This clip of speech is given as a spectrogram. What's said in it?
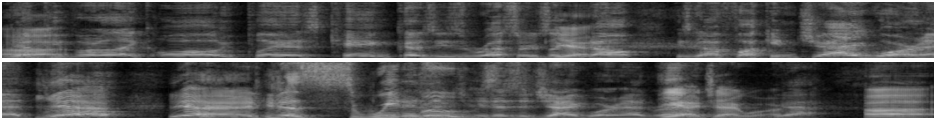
Yeah, Uh, people are like, oh, he plays as King because he's a wrestler. It's like, Yeah. no, he's got a fucking jaguar head, bro. yeah, yeah, and he does It sweet is, a, moves. it is a jaguar head, right? Yeah, Jaguar. Yeah. Uh,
